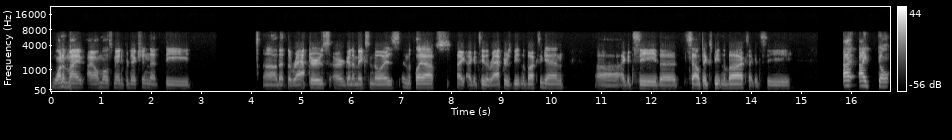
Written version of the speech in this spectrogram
one of my I almost made a prediction that the uh, that the Raptors are gonna make some noise in the playoffs. I, I could see the Raptors beating the Bucks again. Uh, I could see the Celtics beating the Bucks. I could see. I I don't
